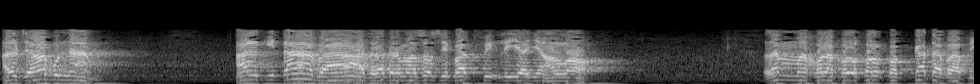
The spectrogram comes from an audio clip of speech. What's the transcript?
Al-jawabun na'am. Al-kitabah adalah termasuk sifat fi'liyahnya Allah. Lamma khalaqal khalqa kataba fi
